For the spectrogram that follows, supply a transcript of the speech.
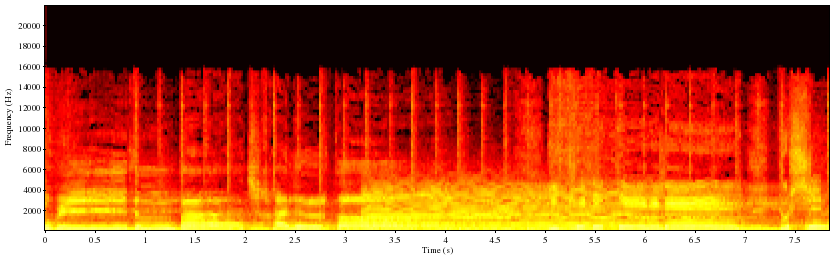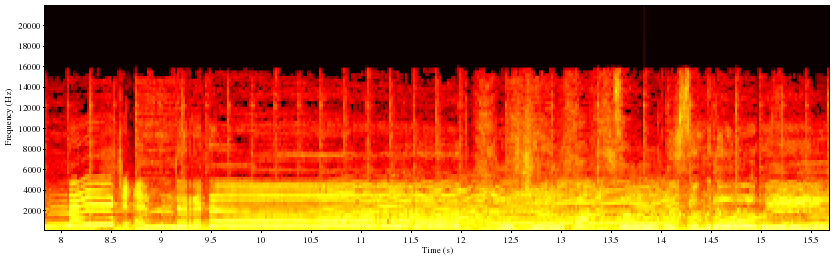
үгээлэн байж ханилдаа Итгэл итгэлээ түшин байж амьдрдаг Учрал хагцуулд сөгдөөгүй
